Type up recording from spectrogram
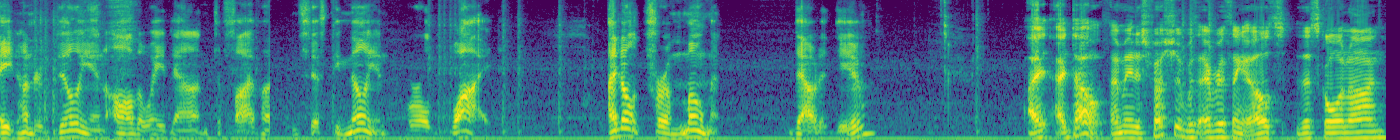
800 billion all the way down to 550 million worldwide. I don't for a moment doubt it, do you? I, I don't. I mean, especially with everything else that's going on,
